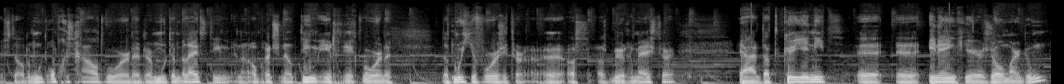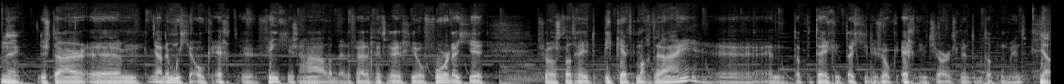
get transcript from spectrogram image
stel, er moet opgeschaald worden. Er moet een beleidsteam en een operationeel team ingericht worden. Dat moet je voorzitter eh, als, als burgemeester. Ja, dat kun je niet eh, in één keer zomaar doen. Nee. Dus daar, ehm, ja, daar moet je ook echt vinkjes halen bij de veiligheidsregio... voordat je, zoals dat heet, piket mag draaien. Eh, en dat betekent dat je dus ook echt in charge bent op dat moment. Ja.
